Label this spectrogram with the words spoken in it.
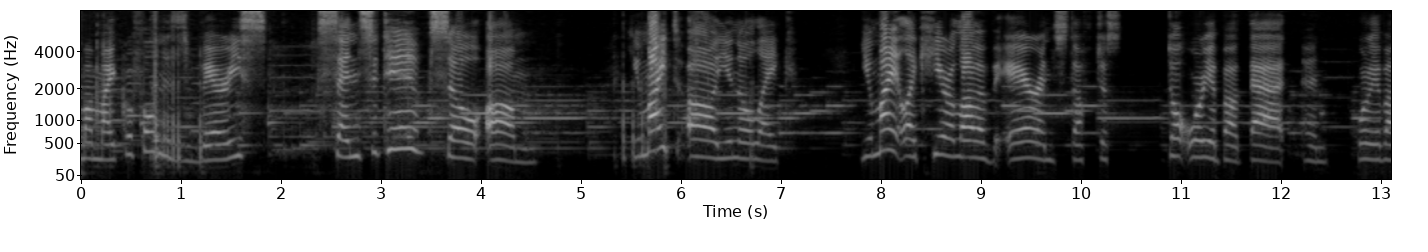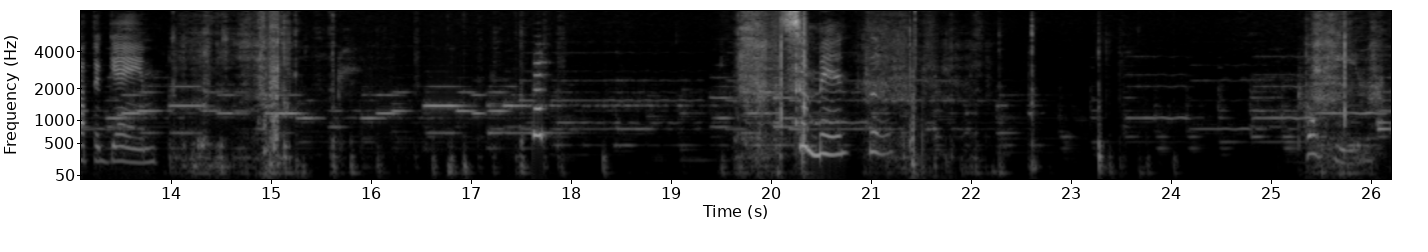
My microphone is very sensitive, so um, you might uh, you know, like, you might like hear a lot of air and stuff. Just don't worry about that, and worry about the game. Samantha. Pokey.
